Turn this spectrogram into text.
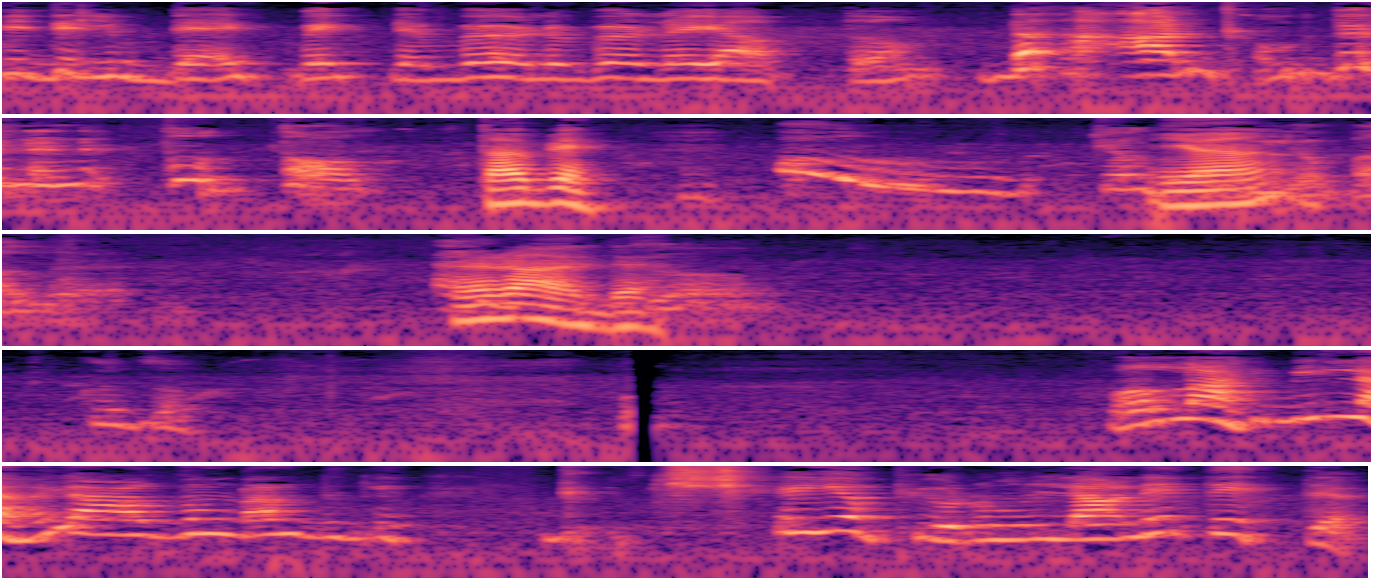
Bir dilim de ekmek de böyle böyle yaptım. Daha arkamı döneni tuttum. Tabii Oo, çok Ya. seviyor balığı. Herhalde. Kuzum. Kuzum. Vallahi billahi ağzımdan şey yapıyorum lanet etti.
